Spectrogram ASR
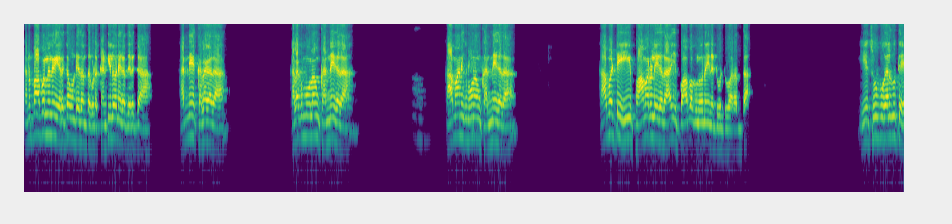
కనుపాపలోనే ఎరక ఉండేదంతా కూడా కంటిలోనే కదా ఎరక? కన్నే కల కదా? కలకు మూలం కన్నే కదా? కామానికి మూలం కన్నే కదా? కాబట్టి ఈ పామరులే కదా ఈ పాపకు లోనైనటువంటి వారంతా. ఏ చూపు కలిగితే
